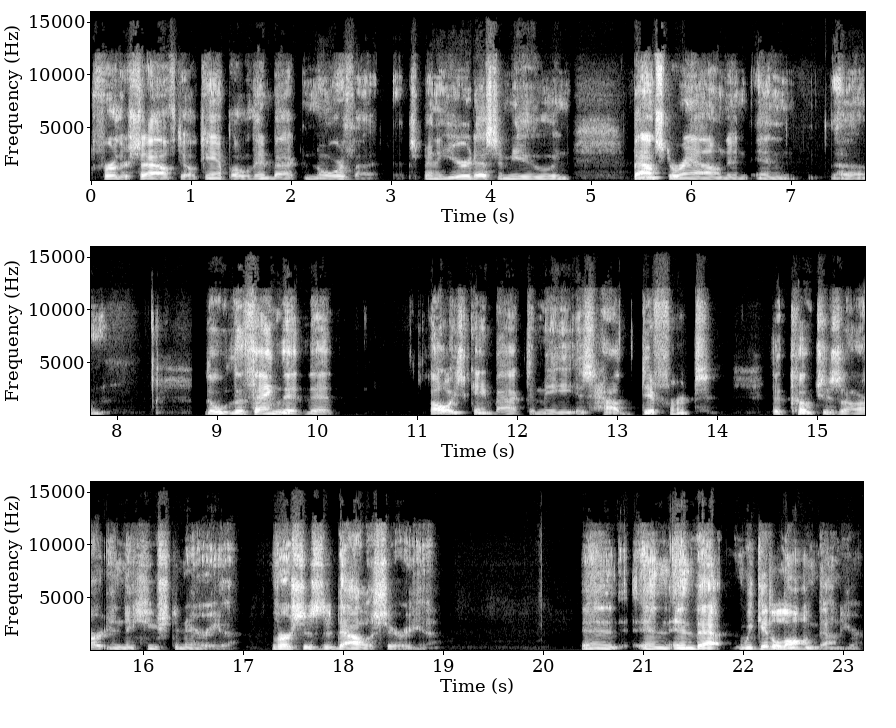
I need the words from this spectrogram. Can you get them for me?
further south to El Campo, then back north. I spent a year at SMU and bounced around and, and um, the, the thing that, that always came back to me is how different the coaches are in the Houston area versus the Dallas area. And and and that we get along down here.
